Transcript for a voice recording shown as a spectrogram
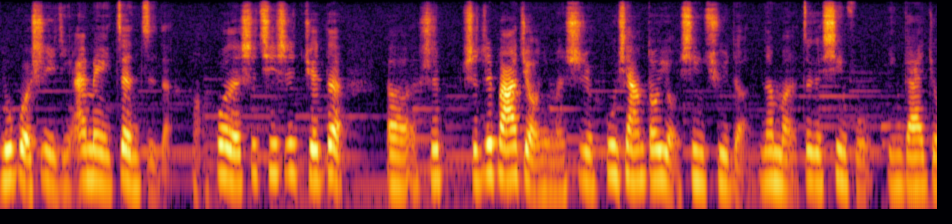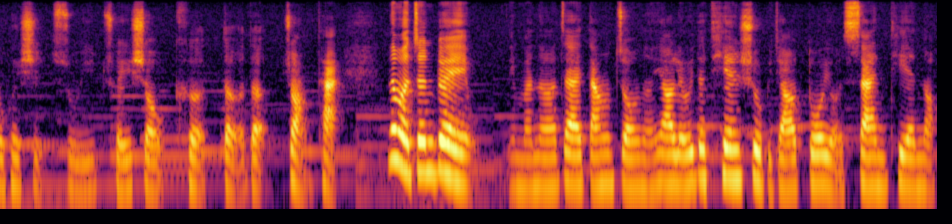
如果是已经暧昧一阵子的，或者是其实觉得。呃，十十之八九，你们是互相都有兴趣的，那么这个幸福应该就会是属于垂手可得的状态。那么针对你们呢，在当中呢，要留意的天数比较多，有三天哦。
